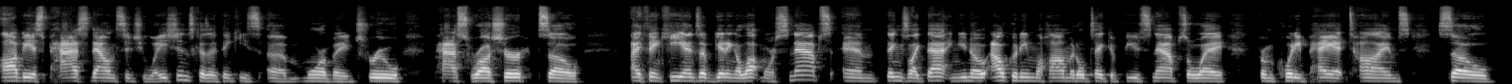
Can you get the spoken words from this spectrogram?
obvious pass down situations because I think he's uh, more of a true pass rusher. So I think he ends up getting a lot more snaps and things like that. And, you know, Al-Quadin Muhammad will take a few snaps away from Kwity Paye at times. So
